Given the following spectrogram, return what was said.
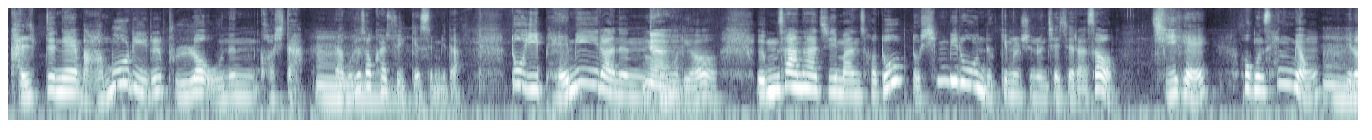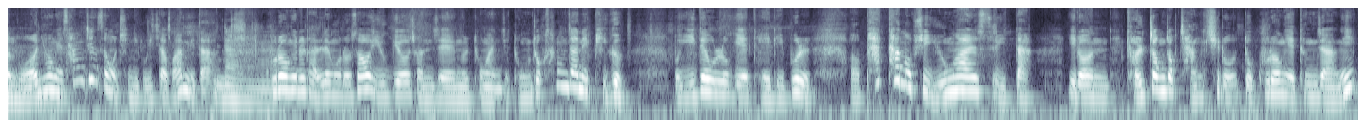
갈등의 마무리를 불러오는 것이다라고 음. 해석할 수 있겠습니다. 또 이 뱀이라는 네. 동물이요. 음산하지만서도 또 신비로운 느낌을 주는 제재라서 지혜 혹은 생명 음. 이런 원형의 상징성을 지니고 있다고 합니다. 네. 구렁이를 달램으로써 6.25 전쟁을 통한 이제 동족 상잔의 비극, 뭐 이데올로기의 대립을 어, 파탄 없이 융화할 수 있다. 이런 결정적 장치로 또 구렁이의 등장이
